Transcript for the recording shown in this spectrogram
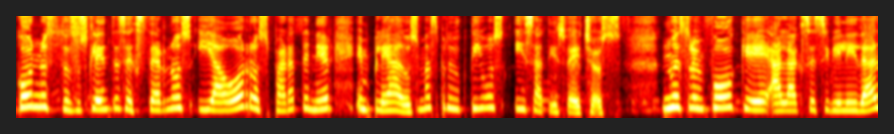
con nuestros clientes externos y ahorros para tener empleados más productivos y satisfechos. Nuestro enfoque a la accesibilidad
